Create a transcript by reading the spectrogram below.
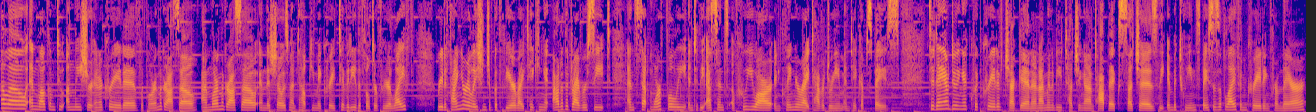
Hello, and welcome to Unleash Your Inner Creative with Lauren LaGrasso. I'm Lauren LaGrasso, and this show is meant to help you make creativity the filter for your life, redefine your relationship with fear by taking it out of the driver's seat, and step more fully into the essence of who you are and claim your right to have a dream and take up space. Today, I'm doing a quick creative check in, and I'm going to be touching on topics such as the in between spaces of life and creating from there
